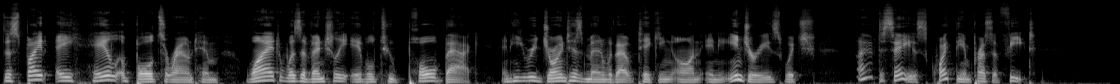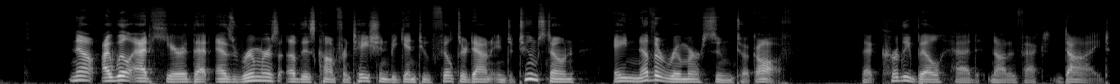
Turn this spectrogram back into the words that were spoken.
Despite a hail of bullets around him, Wyatt was eventually able to pull back and he rejoined his men without taking on any injuries, which I have to say is quite the impressive feat. Now, I will add here that as rumors of this confrontation began to filter down into Tombstone, another rumor soon took off that Curly Bill had not, in fact, died.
